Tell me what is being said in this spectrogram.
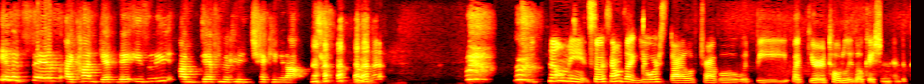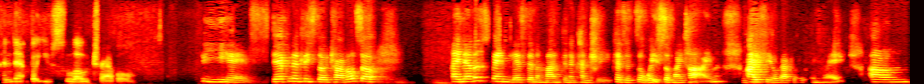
if it says I can't get there easily, I'm definitely checking it out. Tell me, so it sounds like your style of travel would be like you're totally location independent, but you slow travel. Yes, definitely slow travel. So I never spend less than a month in a country because it's a waste of my time. Mm-hmm. I feel that way anyway. Um,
